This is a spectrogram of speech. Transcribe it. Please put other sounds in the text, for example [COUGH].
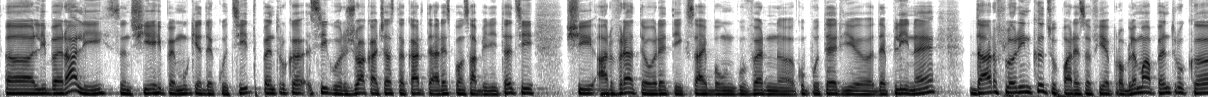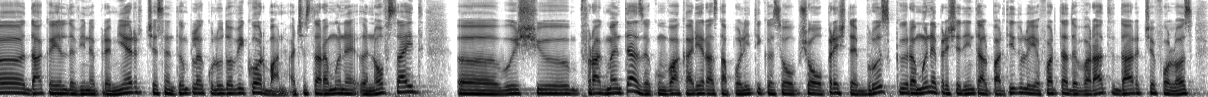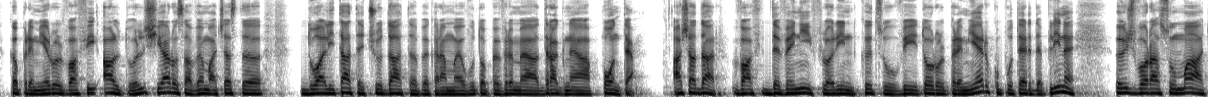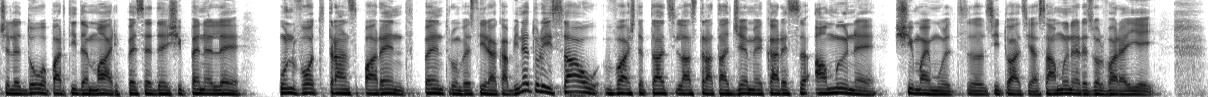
Uh, liberalii sunt și ei pe muche de cuțit, pentru că, sigur, joacă această carte a responsabilității și ar vrea teoretic să aibă un guvern uh, cu puteri uh, de pline, dar Florin Câțu pare să fie problema, pentru că dacă el devine premier, ce se întâmplă cu Ludovic Orban? Acesta rămâne în offside, își fragmentează cumva cariera asta politică și o oprește brusc, rămâne președinte al partidului, e foarte adevărat, dar ce folos că premierul va fi altul și iar o să avem această dualitate ciudată pe care am mai avut-o pe vremea Dragnea Dragnea Pontea. Așadar, va deveni Florin Câțu viitorul premier cu puteri de pline? Își vor asuma cele două partide mari, PSD și PNL, un vot transparent pentru investirea cabinetului sau vă așteptați la stratageme care să amâne și mai mult uh, situația, să amâne rezolvarea ei?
